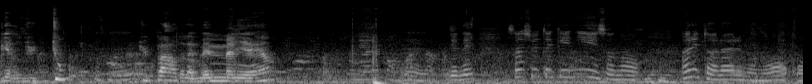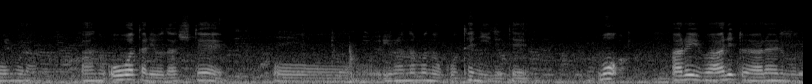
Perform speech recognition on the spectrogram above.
perdu tout, tu pars de la même manière. うん、でね最終的にそのありとあらゆるものをこうほらあの大当たりを出してこういろんなものをこう手に入れてもあるいはありとあらゆるもの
